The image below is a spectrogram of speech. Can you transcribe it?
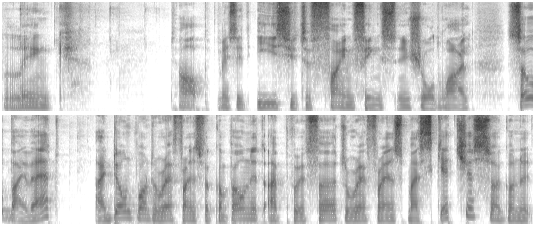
link top. Makes it easier to find things in a short while. So by that, I don't want to reference the component. I prefer to reference my sketches. So I'm going to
